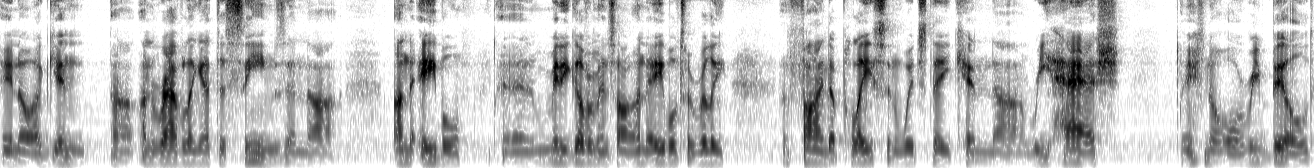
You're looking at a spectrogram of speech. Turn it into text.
you know, again, uh, unraveling at the seams and uh, unable, and many governments are unable to really find a place in which they can uh, rehash, you know, or rebuild,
